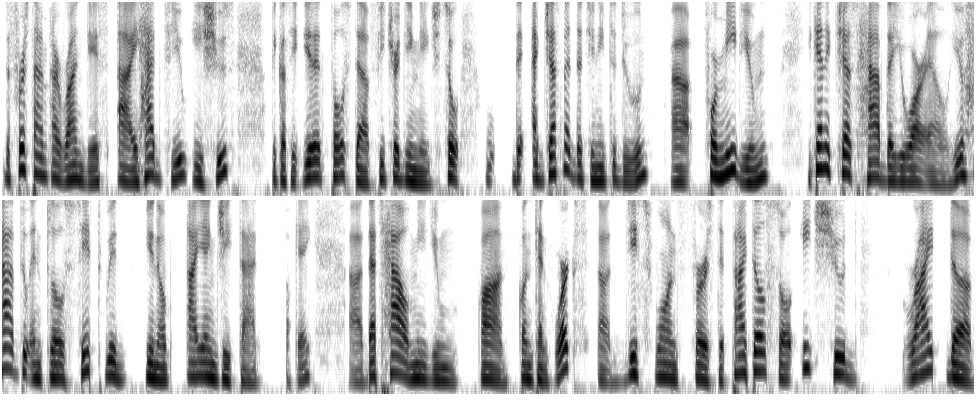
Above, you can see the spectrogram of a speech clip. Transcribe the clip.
the first time I ran this, I had few issues because it didn't post the featured image. So the adjustment that you need to do uh, for Medium, you cannot just have the URL. You have to enclose it with, you know, ing tag. Okay, uh, that's how Medium uh, content works. Uh, this one first the title, so it should write the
